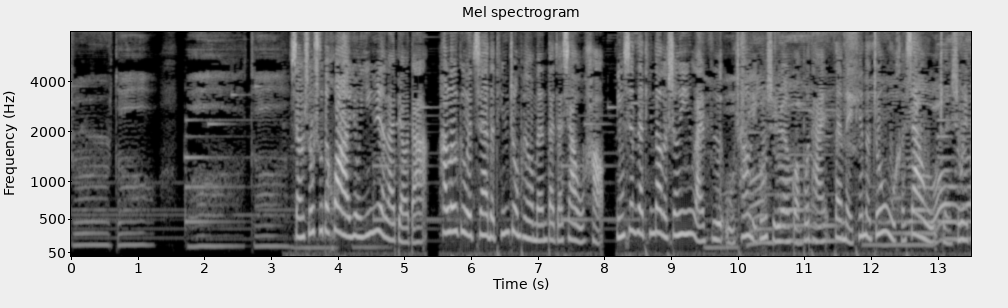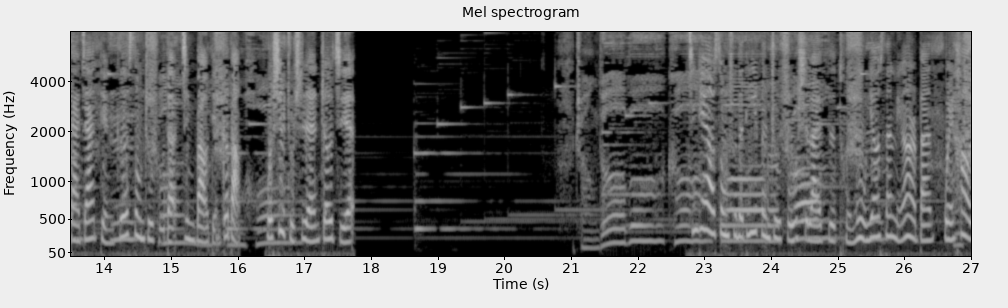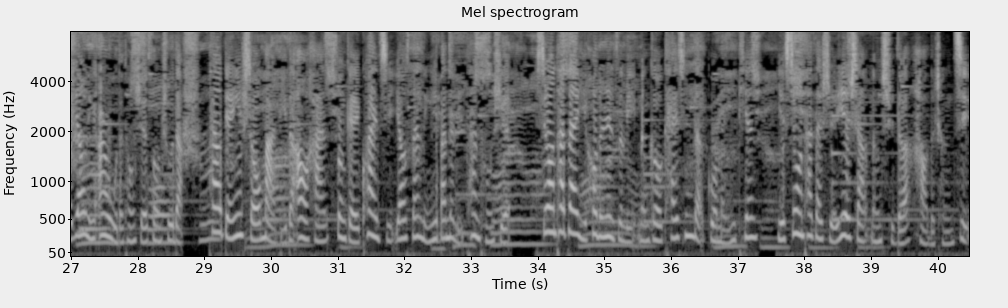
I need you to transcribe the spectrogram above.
知道我的想说出的话，用音乐来表达。Hello，各位亲爱的听众朋友们，大家下午好。您现在听到的声音来自武昌理工学院广播台，在每天的中午和下午准时为大家点歌送祝福的劲爆点歌榜，我是主持人周杰。今天要送出的第一份祝福是来自土木幺三零二班尾号幺零二五的同学送出的，他要点一首马迪的《傲寒》送给会计幺三零一班的李灿同学，希望他在以后的日子里能够开心的过每一天，也希望他在学业上能取得好的成绩。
